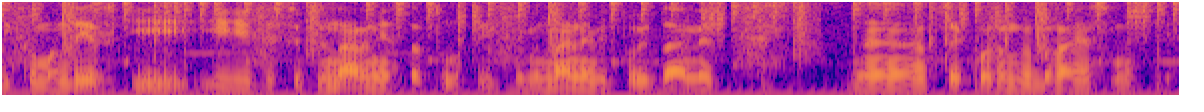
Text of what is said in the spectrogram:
і командирські, і дисциплінарні статути, і кримінальна відповідальність. Е, це кожен вибирає самостійно.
